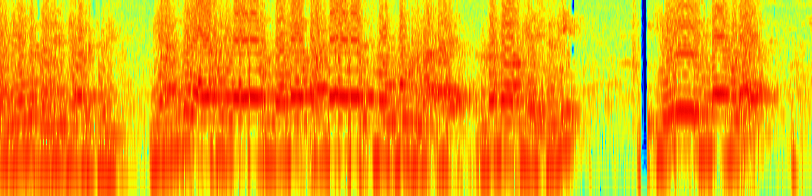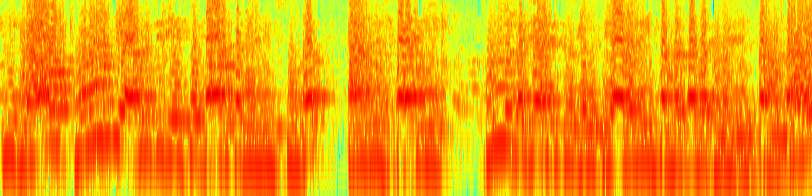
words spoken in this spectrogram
ఐదేళ్ళు భరించబడుతుంది మీ అందరి ఆశీర్వాదం ఉండాలా? పండగ స్లోపు రుణమాఫీ అవుతుంది మీకు ఏ ఉన్నా కూడా ఈ గ్రామం పూర్తి అభివృద్ధి చేసే బాధ్యత నేను తీసుకుంటాం. కాంగ్రెస్ పార్టీని ఫుల్ మెజారిటీతో గెలిపించాలని ఈ సందర్భంగా తెలియజేస్తా ఉన్నాను.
